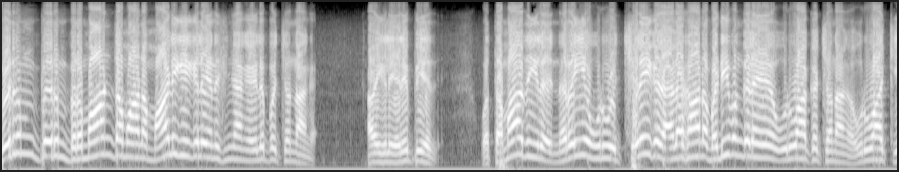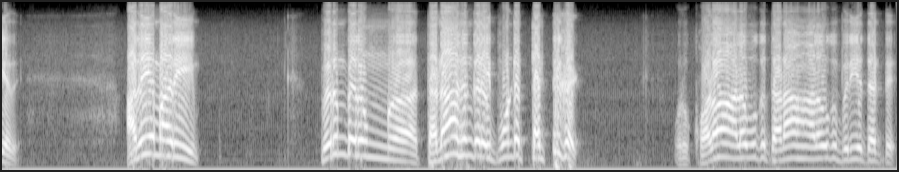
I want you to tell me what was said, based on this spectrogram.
பெரும் பெரும் பிரம்மாண்டமான மாளிகைகளை என்ன செஞ்சாங்க? எழுப்ப சொன்னாங்க. அவைகளை எழுப்பியது. தமாதியில நிறைய உருவ சிலைகள் அழகான வடிவங்களை உருவாக்க சொன்னாங்க உருவாக்கியது. அதே மாதிரி பெரும் பெரும் தடாகங்களை போன்ற தட்டுகள் ஒரு குளம் அளவுக்கு தடாகம் அளவுக்கு பெரிய தட்டு.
